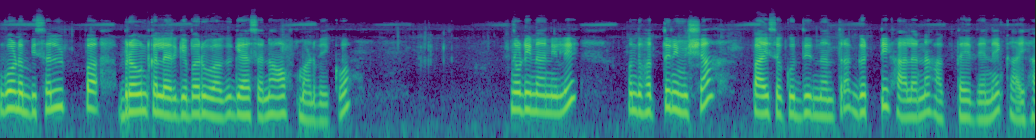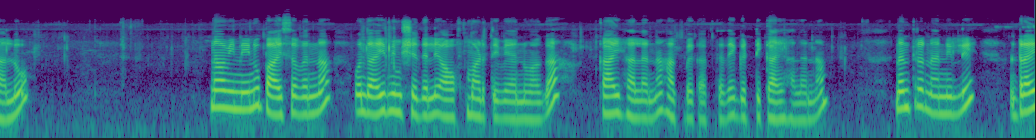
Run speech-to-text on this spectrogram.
ಗೋಡಂಬಿ ಸ್ವಲ್ಪ ಬ್ರೌನ್ ಕಲರ್ಗೆ ಬರುವಾಗ ಗ್ಯಾಸನ್ನು ಆಫ್ ಮಾಡಬೇಕು. ನೋಡಿ ನಾನಿಲ್ಲಿ ಒಂದು ಹತ್ತು ನಿಮಿಷ ಪಾಯಸ ಕುದ್ದಿದ ನಂತರ ಗಟ್ಟಿ ಹಾಲನ್ನು ಹಾಕ್ತಾ ಇದ್ದೇನೆ, ಕಾಯಿ ಹಾಲು. ನಾವಿನ್ನೇನು ಪಾಯಸವನ್ನು ಒಂದು ಐದು ನಿಮಿಷದಲ್ಲಿ ಆಫ್ ಮಾಡ್ತೀವಿ ಅನ್ನುವಾಗ ಕಾಯಿ ಹಾಲನ್ನು ಹಾಕಬೇಕಾಗ್ತದೆ, ಗಟ್ಟಿ ಕಾಯಿ ಹಾಲನ್ನು. ನಂತರ ನಾನಿಲ್ಲಿ ಡ್ರೈ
